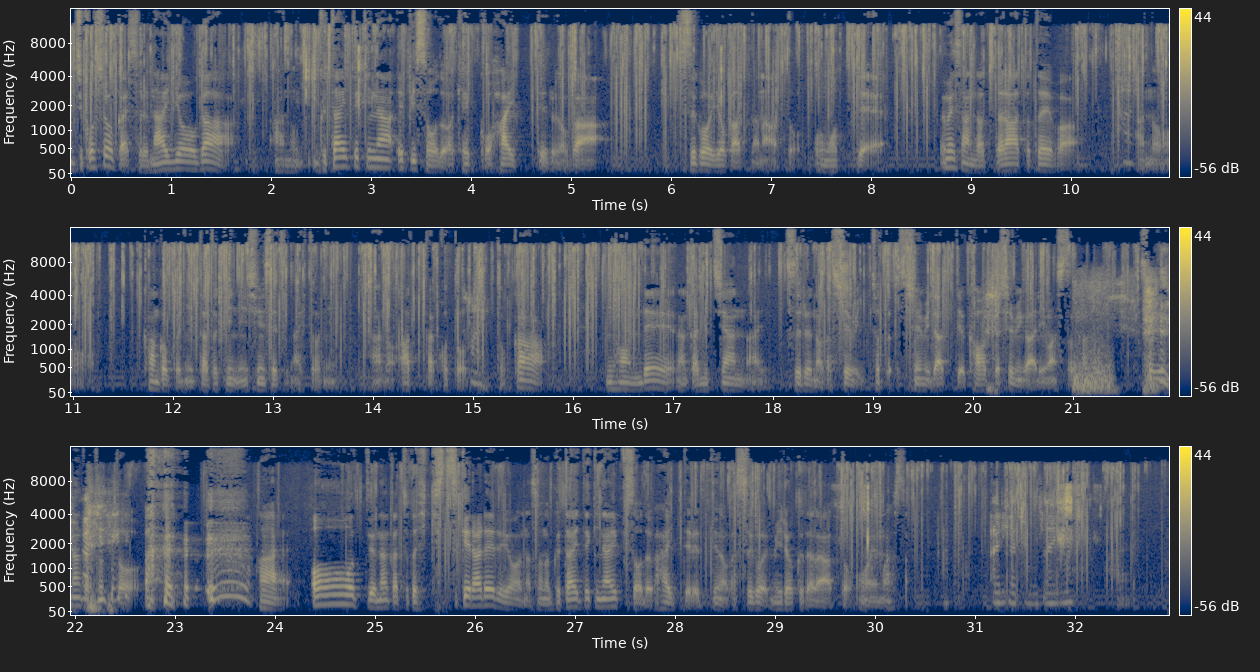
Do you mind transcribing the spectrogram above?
自己紹介する内容があの具体的なエピソードが結構入ってるのがすごい良かったなと思って梅さんだったら例えばあの韓国に行った時に親切な人にあの会ったこととか、日本でなんか道案内するのが趣味ちょっと趣味だっていう変わった趣味がありますとかそういうなんかちょっと はい。おーっていうなんかちょっと引きつけられるようなその具体的なエピソードが入ってるっていうのがすごい魅力だなと思いました。ありがとうございます。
